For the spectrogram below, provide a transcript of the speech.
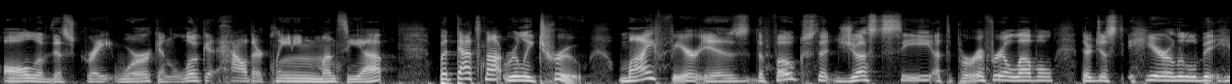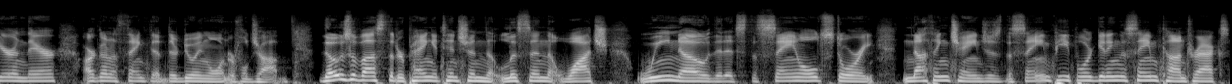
all of this great work and look at how they're cleaning Muncie up. But that's not really true. My fear is the folks that just see at the peripheral level, they're just here a little bit here and there, are going to think that they're doing a wonderful job. Those of us that are paying attention, that listen, that watch, we know that it's the same old story. Nothing changes. The same people are getting the same contracts.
